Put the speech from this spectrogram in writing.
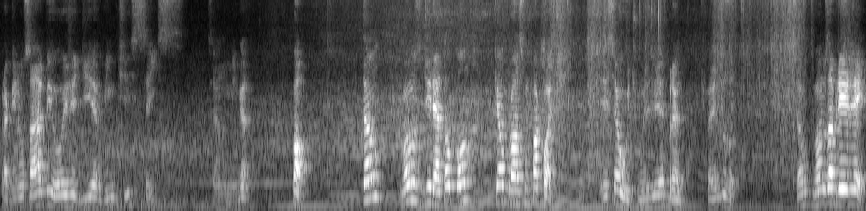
pra quem não sabe, hoje é dia 26, se eu não me engano. Bom, então vamos direto ao ponto, que é o próximo pacote. Esse é o último, ele é branco, diferente dos outros. Então vamos abrir ele aí.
